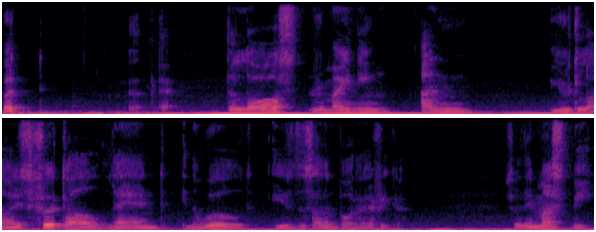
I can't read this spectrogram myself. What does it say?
But uh, the last remaining unutilized fertile land in the world is the southern part of Africa. So there must be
